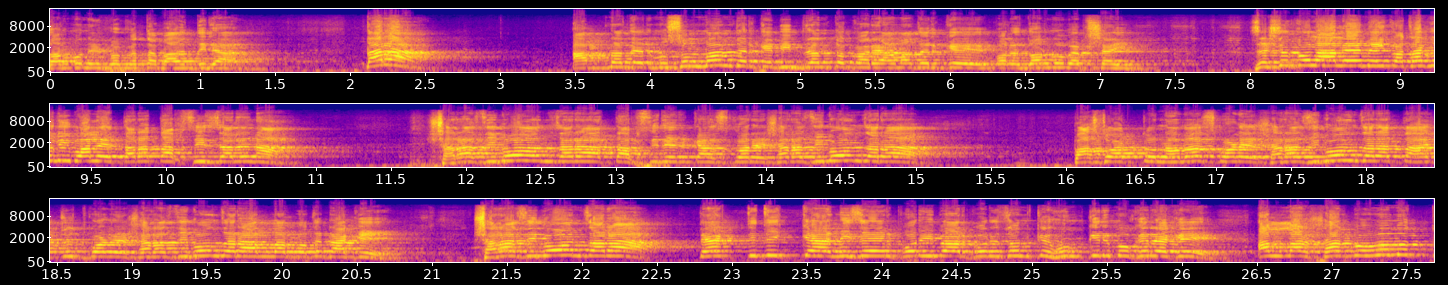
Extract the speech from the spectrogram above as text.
ধর্মনিরপেক্ষতাবাদীরা তারা আপনাদের মুসলমানদেরকে বিভ্রান্ত করে, আমাদেরকে বলে ধর্ম ব্যবসায়ী। যে সকল আলেম এই কথাগুলি বলে, তারা তাফসির জানে না। সারা জীবন যারা তাফসিরের কাজ করে, সারা জীবন যারা পাঁচ ওয়াক্ত নামাজ পড়ে, সারা জীবন যারা তাহাজ্জুদ পড়ে, সারা জীবন যারা আল্লাহর পথে ডাকে, সারা জীবন যারা ত্যাগ তিতিক্ষা নিজের পরিবার পরিজনকে হুমকির মুখে রেখে আল্লাহর সার্বভৌমত্ব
